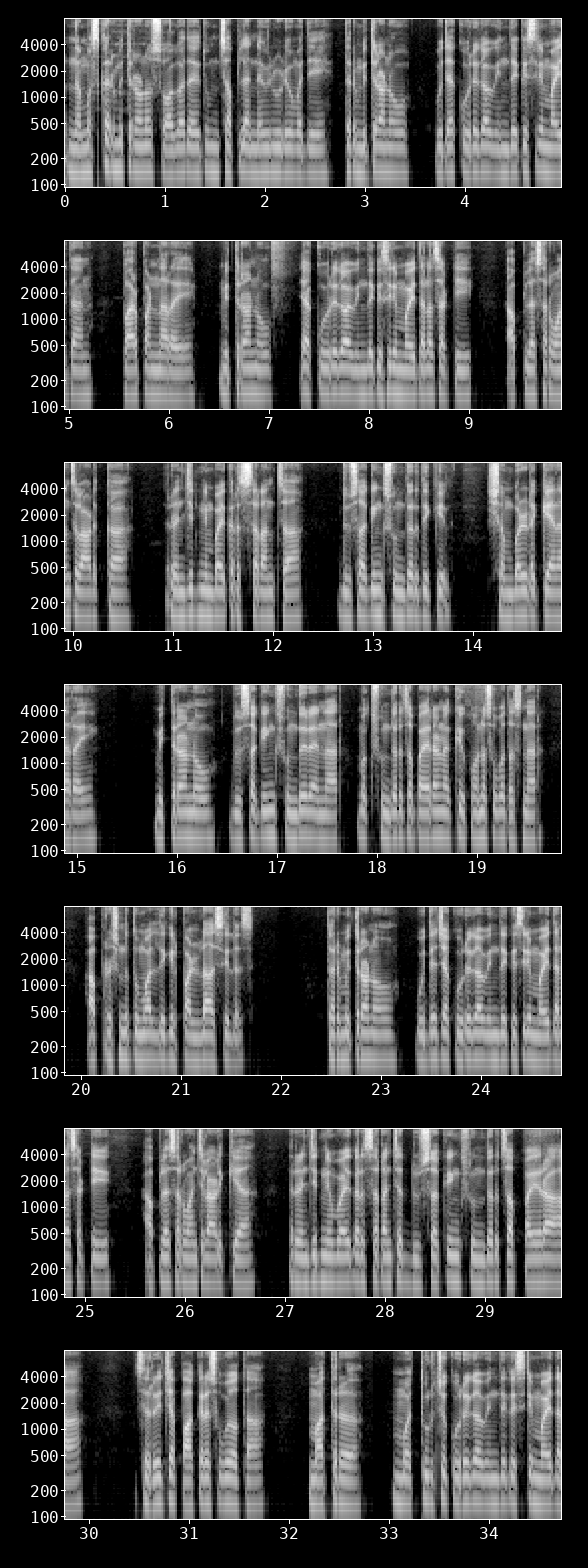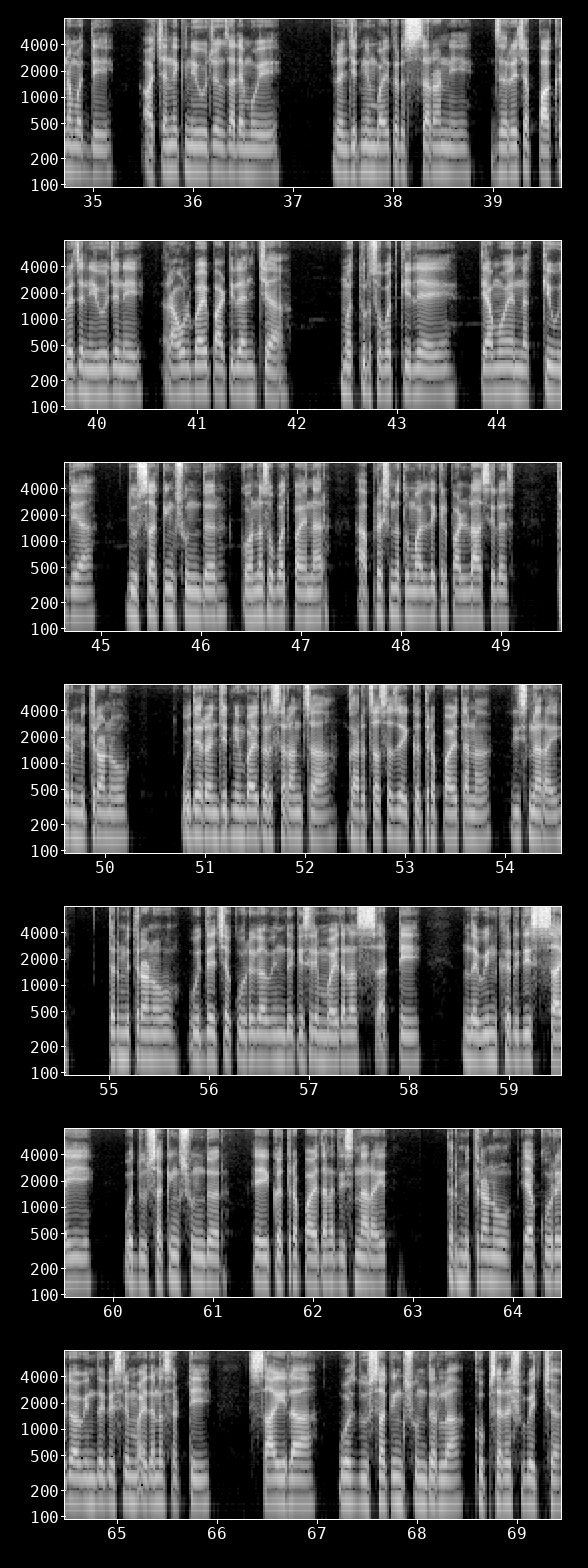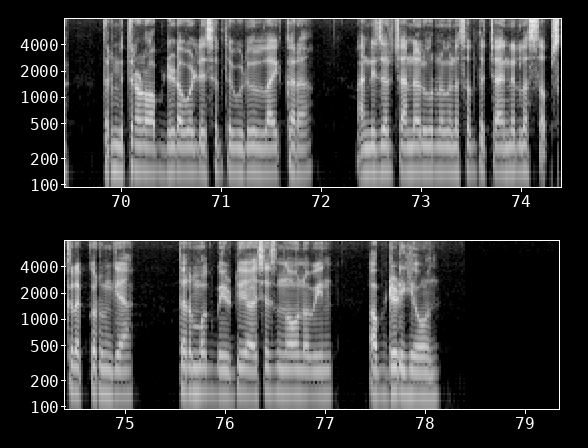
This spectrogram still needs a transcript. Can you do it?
नमस्कार मित्रांनो स्वागत आहे तुमचं आपल्या नवीन व्हिडिओमध्ये. तर मित्रांनो उद्या कोरेगाव इंदकेसरी मैदान पार पडणार आहे. मित्रांनो या कोरेगाव इंदकेसरी मैदानासाठी आपल्या सर्वांचा लाडका रणजित निंबाळकर सरांचा दुसा किंग सुंदर देखील शंभर टक्के येणार आहे. मित्रांनो दुसा किंग सुंदर येणार मग सुंदरचा पायरा नक्की कोणासोबत असणार हा प्रश्न तुम्हाला देखील पडला असेलच. तर मित्रांनो उद्याच्या कोरेगाव इंदकेसरी मैदानासाठी आपल्या सर्वांच्या लाडक्या रणजित निंबाळकर सरांच्या दुसा किंग सुंदरचा पायरा हा झरेच्या पाकऱ्यासोबत होता. मात्र मथुरच्या कोरेगाव इंदकेसरी मैदानामध्ये अचानक नियोजन झाल्यामुळे रणजित निंबाळकर सरांनी झरेच्या पाकऱ्याचे नियोजन हे राहुलबाई पाटील यांच्या मथुरसोबत केले आहे. त्यामुळे नक्की उद्या दुसा किंग सुंदर कोणासोबत पाहणार हा प्रश्न तुम्हाला देखील पडला असेलच. तर मित्रांनो उद्या रणजित निंबाळकर सरांचा घरचा असाच एकत्र पाळताना दिसणार आहे. तर मित्रांनो उद्याच्या कोरेगाव इंदकेसरी मैदानासाठी नवीन खरेदी साई व दुसा किंग सुंदर हे एकत्र पाळताना दिसणार आहेत. तर मित्रांनो या कोरेगाव इंदकेसरी मैदानासाठी साईला व दुसा किंग सुंदरला खूप साऱ्या शुभेच्छा. तर मित्रांनो अपडेट आवडले असेल तर व्हिडिओ लाईक करा आणि जर चॅनलवर नवीन असेल तर चॅनलला सबस्क्राईब करून घ्या. तर मग भेटूया असेच नवनवीन अपडेट घेऊन.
